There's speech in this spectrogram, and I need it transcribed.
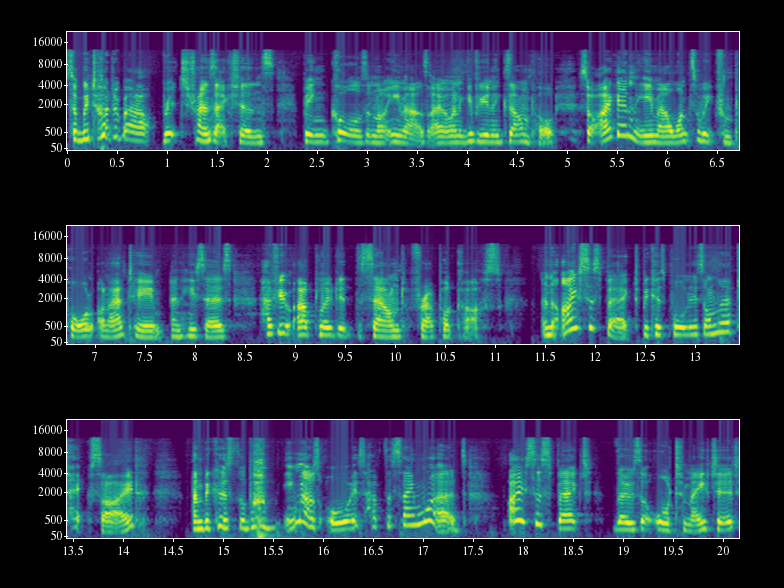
So we talked about rich transactions being calls and not emails. I want to give you an example. So I get an email once a week from Paul on our team, and he says, Have you uploaded the sound for our podcast? And I suspect because Paul is on our tech side and because the emails always have the same words, I suspect those are automated.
